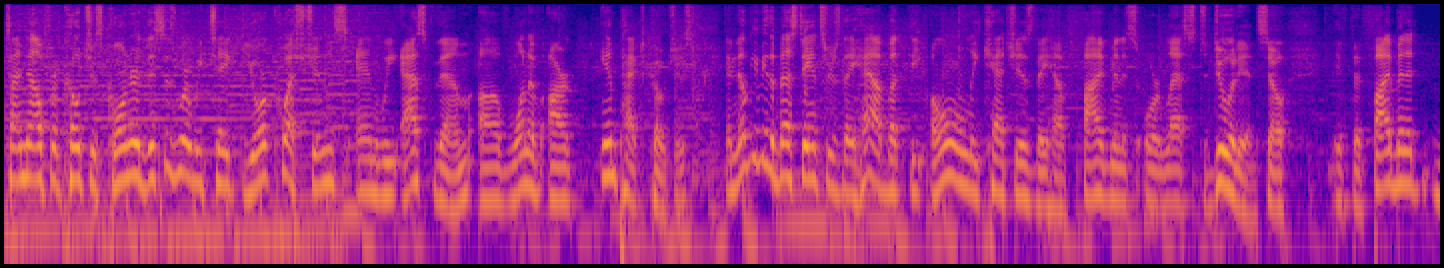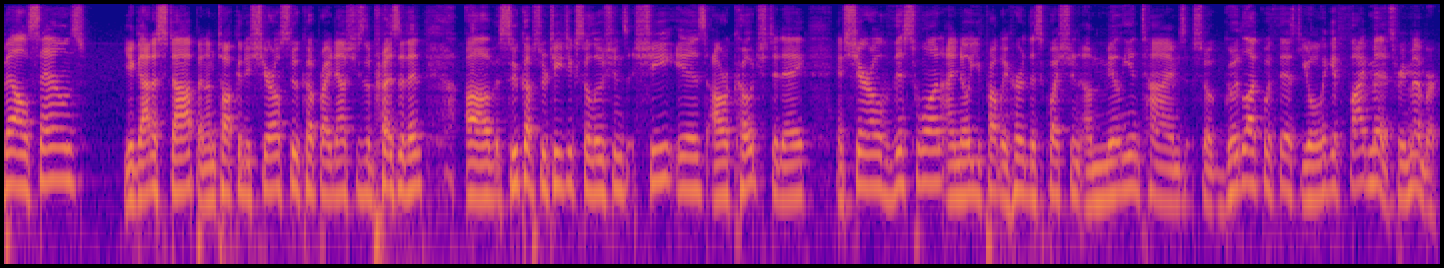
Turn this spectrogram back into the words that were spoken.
Time now for Coach's Corner. This is where we take your questions and we ask them of one of our impact coaches. And they'll give you the best answers they have, but the only catch is they have five minutes or less to do it in. So if the five minute bell sounds, you got to stop. And I'm talking to Cheryl Soukup right now. She's the president of Soukup Strategic Solutions. She is our coach today. And Cheryl, this one, I know you probably heard this question a million times. So good luck with this. You only get five minutes, remember.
